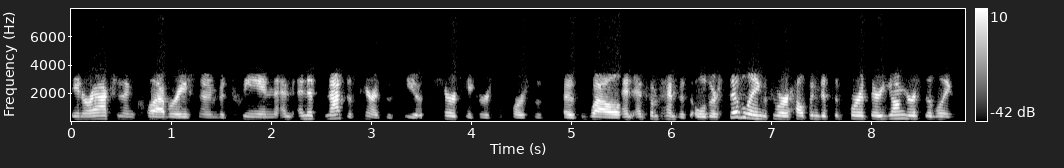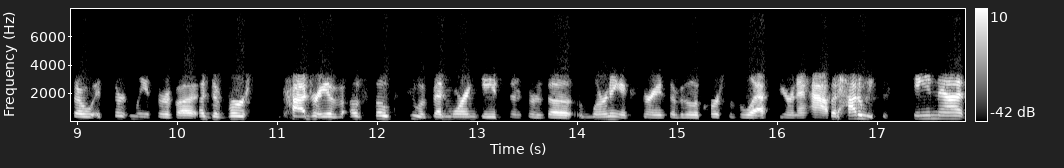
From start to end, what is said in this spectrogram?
interaction and collaboration between, and, and it's not just parents, it's, you know, caretakers, of course, as, as well. And, and sometimes it's older siblings who are helping to support their younger siblings. So it's certainly sort of a, a diverse cadre of, of folks who have been more engaged in sort of the learning experience over the course of the last year and a half. But how do we sustain that?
